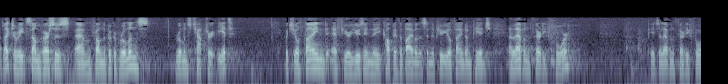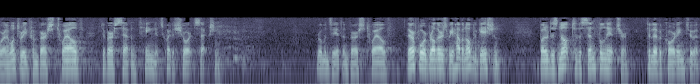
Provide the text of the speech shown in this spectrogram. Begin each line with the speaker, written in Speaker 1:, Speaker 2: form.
Speaker 1: I'd like to read some verses um, from the book of Romans, Romans chapter 8, which you'll find if you're using the copy of the Bible that's in the pew, you'll find on page 1134. Page 1134. And I want to read from verse 12 to verse 17. It's quite a short section. Romans 8 and verse 12. Therefore, brothers, we have an obligation, but it is not to the sinful nature to live according to it.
